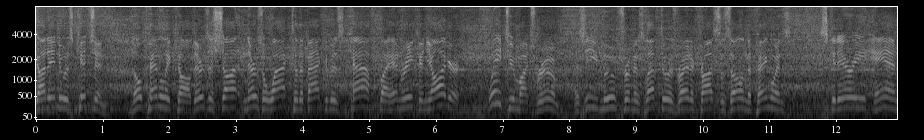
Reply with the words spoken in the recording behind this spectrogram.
got into his kitchen. No penalty call. There's a shot and there's a whack to the back of his calf by Henrique and Jagr. Way too much room as he moved from his left to his right across the zone. The Penguins, Scuderi and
